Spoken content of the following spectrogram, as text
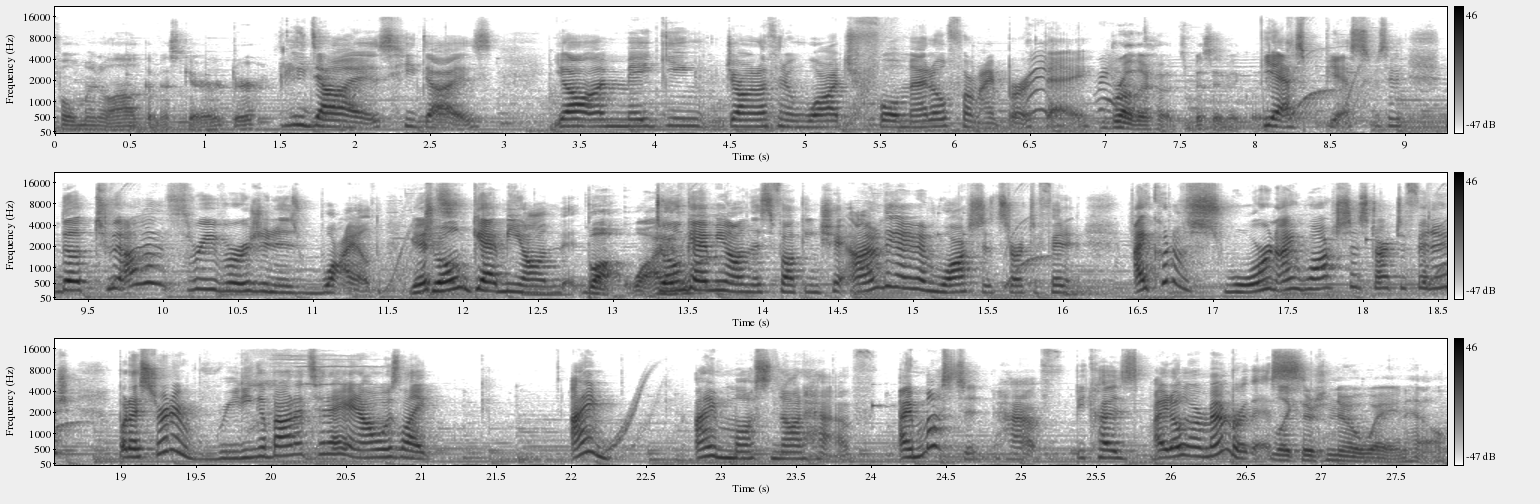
Fullmetal Alchemist character. He does. He does. Y'all, I'm making Jonathan watch Fullmetal for my birthday. Brotherhood specifically. Yes, yes. specific- The 2003 version is wild. It's don't get me on this. Buck wild. Don't get me on this fucking shit. I don't think I even watched it start to finish. I could have sworn I watched it start to finish, but I started reading about it today and I was like, I, I must not have. I mustn't have because I don't remember this. Like, there's no way in hell.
